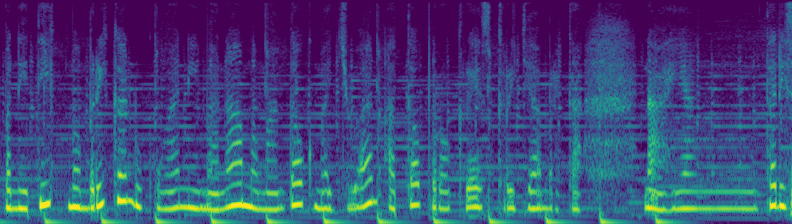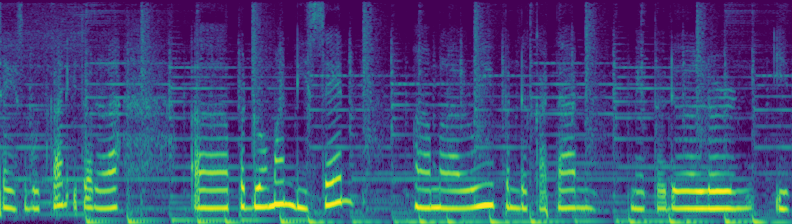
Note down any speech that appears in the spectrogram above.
Pendidik memberikan dukungan di mana memantau kemajuan atau progres kerja mereka. Nah, yang tadi saya sebutkan itu adalah uh, pedoman desain uh, melalui pendekatan metode learn it.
